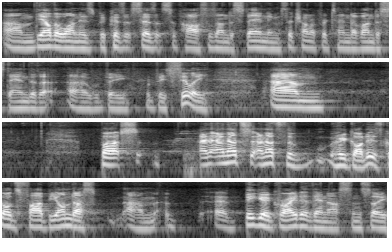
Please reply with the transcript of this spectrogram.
Um, the other one is because it says it surpasses understanding, so trying to pretend I've understood it uh, would, be, would be silly. Um, but, and, and, that's, and that's the, who God is. God's far beyond us um, bigger, greater than us, and so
